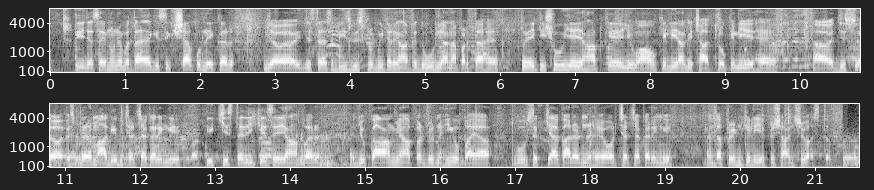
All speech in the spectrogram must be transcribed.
तो जैसा इन्होंने बताया कि शिक्षा को लेकर जिस तरह से 20-20 किलोमीटर यहाँ पे दूर जाना पड़ता है तो एक इशू ये यहाँ के युवाओं के लिए आगे छात्रों के लिए है जिस इस पर हम आगे भी चर्चा करेंगे कि किस तरीके से यहाँ पर जो काम यहाँ पर जो नहीं हो पाया वो उससे क्या कारण रहे और चर्चा करेंगे। द प्रिंट के लिए प्रशांत श्रीवास्तव।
